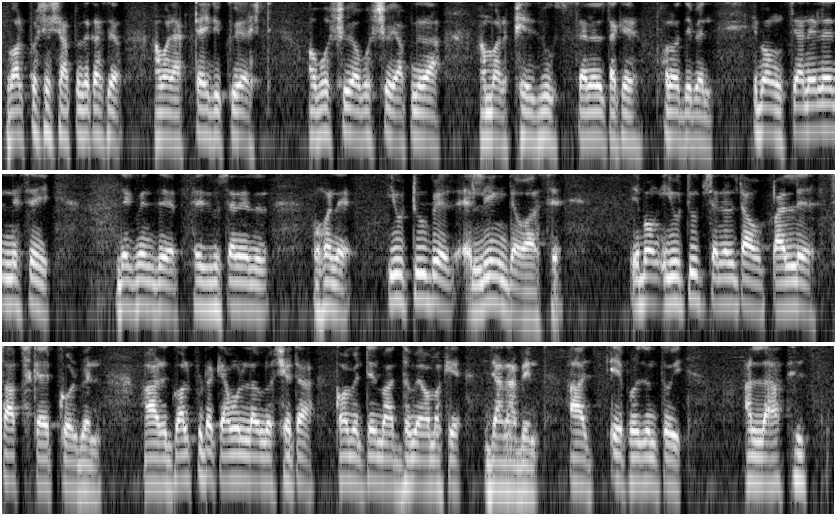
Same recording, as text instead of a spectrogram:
গল্প শেষে আপনাদের কাছে আমার একটাই রিকোয়েস্ট অবশ্যই অবশ্যই আপনারা আমার ফেসবুক চ্যানেলটাকে ফলো দেবেন এবং চ্যানেলের নিচেই দেখবেন যে ফেসবুক চ্যানেলের ওখানে ইউটিউবের লিঙ্ক দেওয়া আছে এবং ইউটিউব চ্যানেলটাও পারলে সাবস্ক্রাইব করবেন। আর গল্পটা কেমন লাগল সেটা কমেন্টের মাধ্যমে আমাকে জানাবেন। আজ এ পর্যন্তই। আল্লাহ হাফিজ।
